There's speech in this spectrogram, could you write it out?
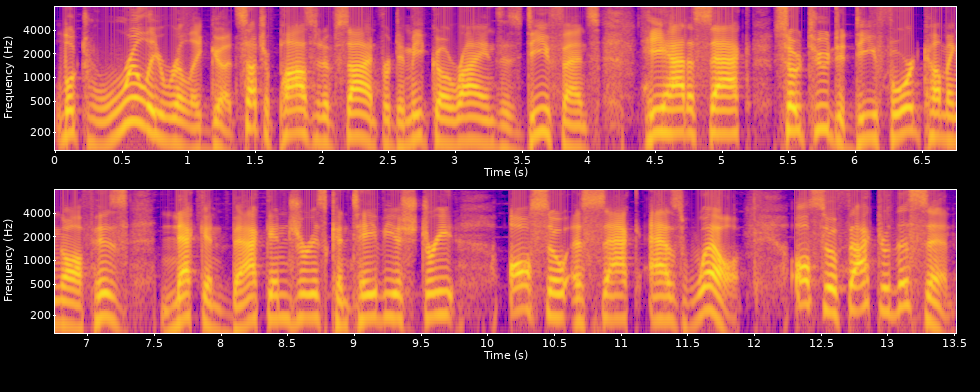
looked really, really good. Such a positive sign for DeMeco Ryans' defense. He had a sack, so too did Dee Ford coming off his neck and back injuries. Kentavius Street, also a sack as well. Also, factor this in.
